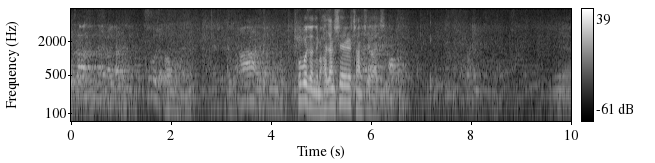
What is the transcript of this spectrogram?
거. 후보자님 화장실 잠시 가시고. 예.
